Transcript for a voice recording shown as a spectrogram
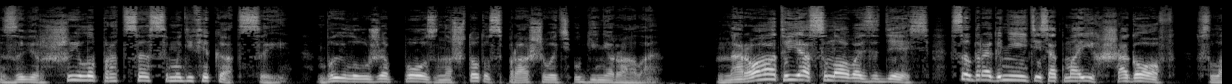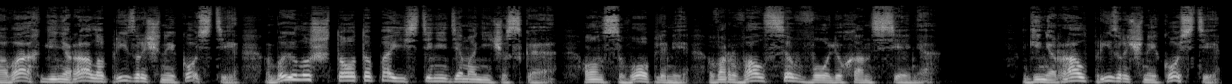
завершило процесс модификации. Было уже поздно что-то спрашивать у генерала. «Народ, я снова здесь! Содрогнитесь от моих шагов!» В словах генерала призрачной кости было что-то поистине демоническое. Он с воплями ворвался в волю Хансеня. Генерал призрачной кости,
